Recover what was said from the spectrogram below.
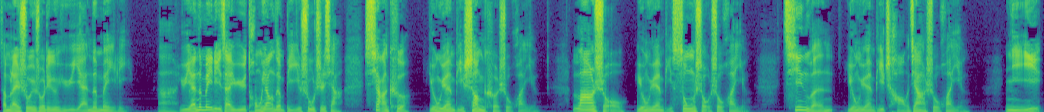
咱们来说一说这个语言的魅力啊！语言的魅力在于，同样的笔数之下，下课永远比上课受欢迎，拉手永远比松手受欢迎，亲吻永远比吵架受欢迎，你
